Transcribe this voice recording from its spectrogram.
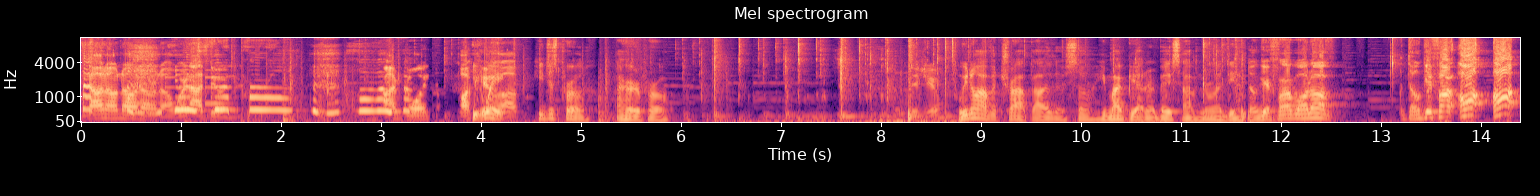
no, no, no, no, no. We're not doing missed a this. pearl. Oh my I'm God. going to fuck He- him wait, up. he just pearled. I heard a pearl. Did you? We don't have a trap either, so he might be at our base. I have no idea. Don't get fireballed off. Don't get fire. Oh, oh,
